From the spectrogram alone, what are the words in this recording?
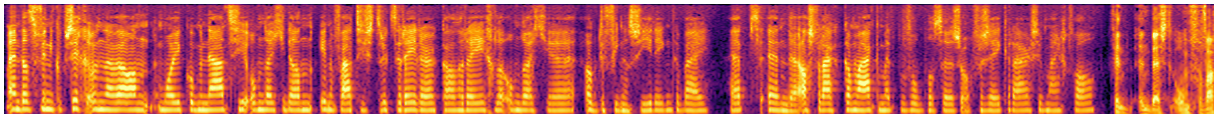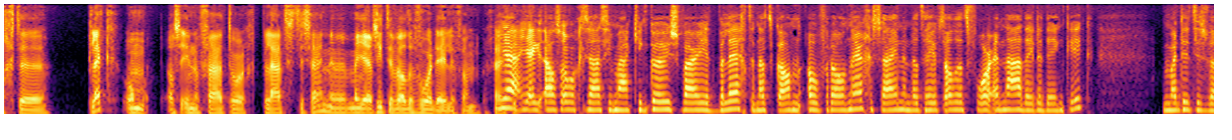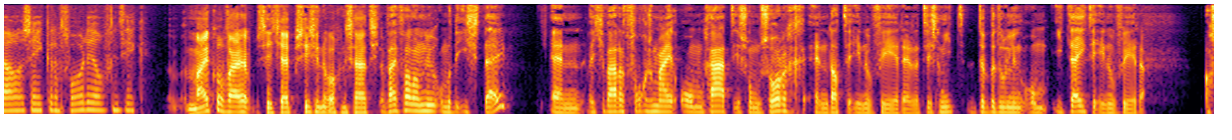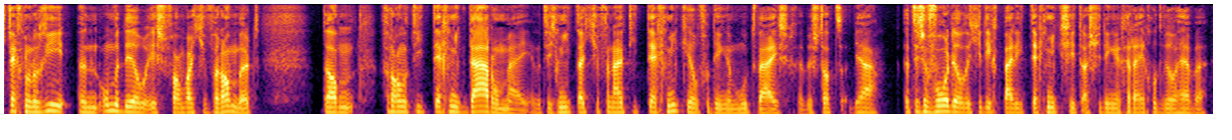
En dat vind ik op zich een, wel een mooie combinatie, omdat je dan innovatie structureler kan regelen, omdat je ook de financiering erbij hebt en de afspraken kan maken met bijvoorbeeld de zorgverzekeraars in mijn geval. Ik vind het een best onverwachte plek om als innovator geplaatst te zijn. Maar jij ziet er wel de voordelen van, begrijp ja, ja, als organisatie maak je een keuze waar je het belegt. En dat kan overal nergens zijn. En dat heeft altijd voor- en nadelen, denk ik. Maar dit is wel zeker een voordeel, vind ik. Michael, waar zit jij precies in de organisatie? Wij vallen nu onder de ICT. En weet je waar het volgens mij om gaat, is om zorg en dat te innoveren. En het is niet de bedoeling om IT te innoveren. Als technologie een onderdeel is van wat je verandert, dan verandert die techniek daarom mee. En het is niet dat je vanuit die techniek heel veel dingen moet wijzigen. Dus dat, ja, het is een voordeel dat je dicht bij die techniek zit als je dingen geregeld wil hebben.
